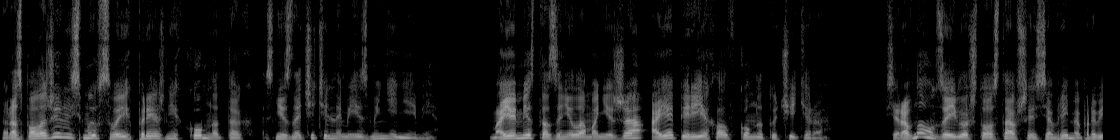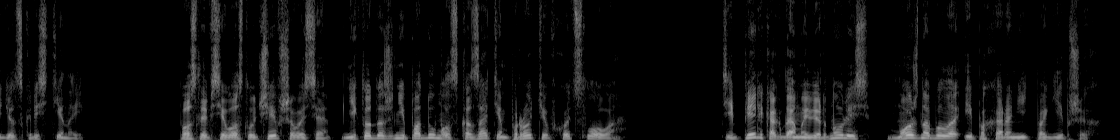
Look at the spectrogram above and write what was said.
Расположились мы в своих прежних комнатах с незначительными изменениями. Мое место заняла манежа, а я переехал в комнату читера. Все равно он заявил, что оставшееся время проведет с Кристиной. После всего случившегося никто даже не подумал сказать им против хоть слова. Теперь, когда мы вернулись, можно было и похоронить погибших.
